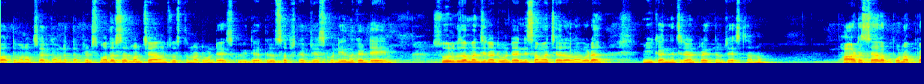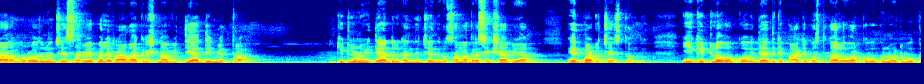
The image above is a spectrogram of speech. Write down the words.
వార్త మనం ఒకసారి గమనిద్దాం ఫ్రెండ్స్. మొదటిసారి మన ఛానల్ చూస్తున్నటువంటి హై స్కూల్ విద్యార్థులు సబ్స్క్రైబ్ చేసుకోండి. ఎందుకంటే స్కూల్కు సంబంధించినటువంటి అన్ని సమాచారాలను కూడా మీకు అందించడానికి ప్రయత్నం చేస్తాను. పాఠశాల పునఃప్రారంభం రోజు నుంచి సర్వేపల్లి రాధాకృష్ణ విద్యార్థి మిత్ర కిట్లను విద్యార్థులకు అందించేందుకు సమగ్ర శిక్షాభియాన్ ఏర్పాట్లు చేస్తుంది. ఈ కిట్లో ఒక్కో విద్యార్థికి పాఠ్యపుస్తకాలు వర్క్ బుక్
